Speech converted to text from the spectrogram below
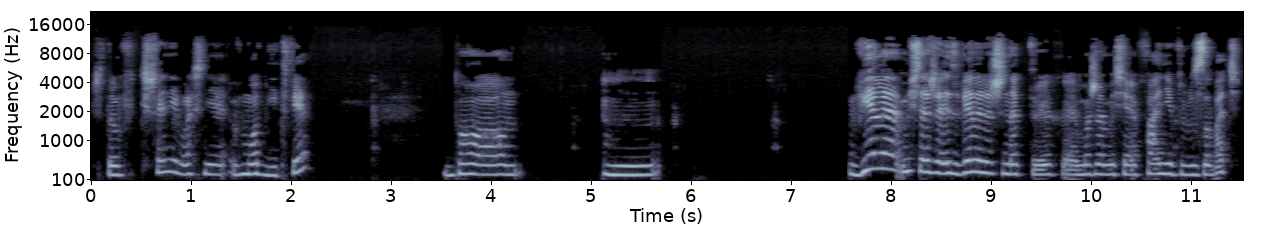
czy to wyciszenie właśnie w modlitwie, bo mm, wiele, myślę, że jest wiele rzeczy, na których e, możemy się fajnie wyluzować,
